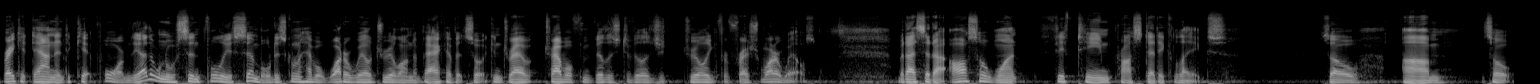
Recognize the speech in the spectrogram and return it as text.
break it down into kit form. The other one will send fully assembled. It's going to have a water well drill on the back of it so it can dra- travel from village to village drilling for fresh water wells. But I said, I also want 15 prosthetic legs. So, um, so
